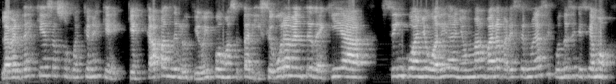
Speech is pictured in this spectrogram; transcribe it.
la verdad es que esas son cuestiones que, que, escapan de lo que hoy podemos aceptar y seguramente de aquí a cinco años o a diez años más van a aparecer nuevas circunstancias que decíamos,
